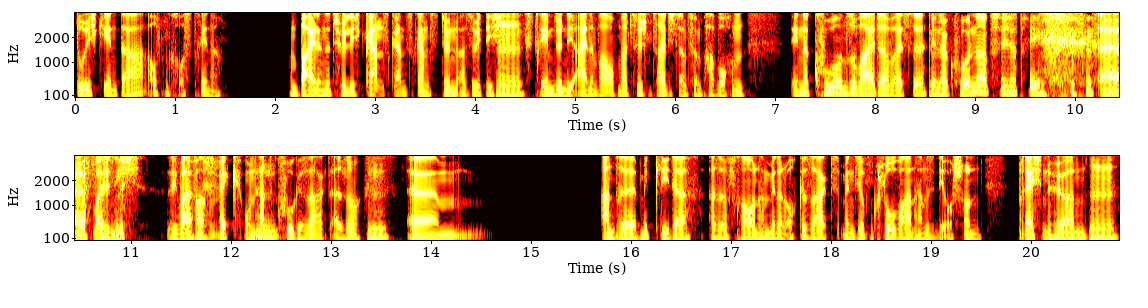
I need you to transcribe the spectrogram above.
durchgehend da auf dem Crosstrainer. Und beide natürlich ganz, ganz, ganz dünn, also wirklich Mhm. extrem dünn. Die eine war auch mal zwischenzeitlich dann für ein paar Wochen in der Kur und so weiter, weißt du. In der Corona-Psychiatrie. Äh, Weiß weiß ich ich nicht. Sie war einfach weg und hat Mhm. Kur gesagt. Also Hm. ähm, andere Mitglieder, also Frauen haben mir dann auch gesagt, wenn sie auf dem Klo waren, haben sie die auch schon brechen hören. Hm.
